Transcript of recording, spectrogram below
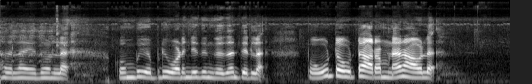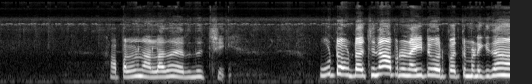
அதெல்லாம் எதுவும் இல்லை. கொம்பு எப்படி உடஞ்சதுங்கிறது தான் தெரியல. இப்போ ஊட்ட விட்டு அரை மணி நேரம் ஆகலை. அப்போல்லாம் நல்லா தான் இருந்துச்சு. ஊட்ட விட்டாச்சுன்னா அப்புறம் நைட்டு ஒரு பத்து மணிக்கு தான்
